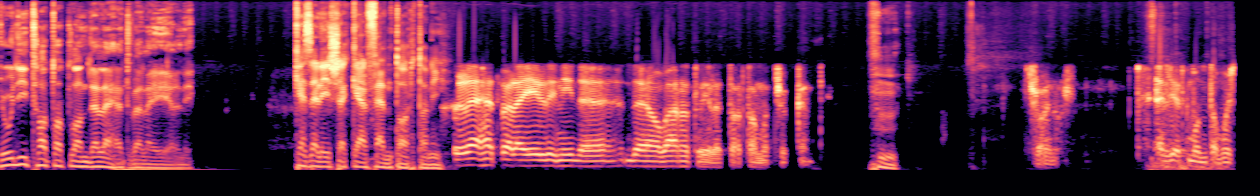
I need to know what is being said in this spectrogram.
Gyógyíthatatlan, de lehet vele élni. Kezelésekkel fenntartani. lehet vele élni, de, de a várható élettartalmat csökkenti. Hm. Sajnos. Ezért mondtam, hogy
